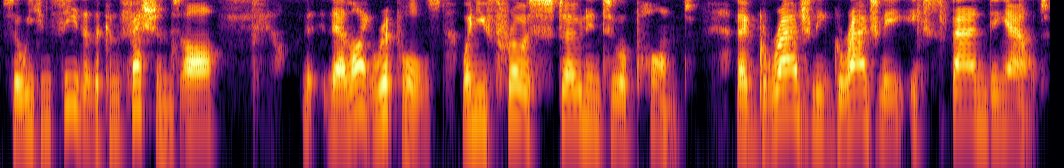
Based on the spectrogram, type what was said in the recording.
So we can see that the confessions are they're like ripples when you throw a stone into a pond. They're gradually, gradually expanding out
